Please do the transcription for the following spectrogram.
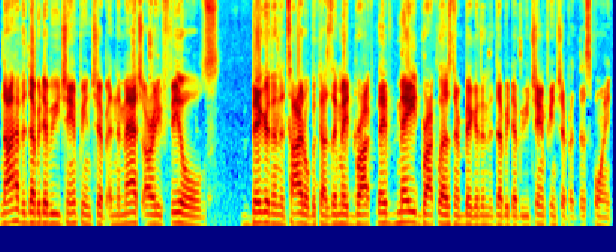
not have the WWE championship, and the match already feels bigger than the title because they made Brock they've made Brock Lesnar bigger than the WWE championship at this point.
